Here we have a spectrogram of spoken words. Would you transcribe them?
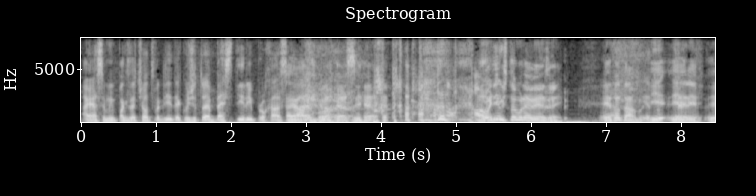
A já jsem jim pak začal tvrdit, jako, že to je best theory procházka. A jo, nebo, no, jasně. A oni oni- už tomu nevěří. Je to tam. Je to- Je, je, je- je, je,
